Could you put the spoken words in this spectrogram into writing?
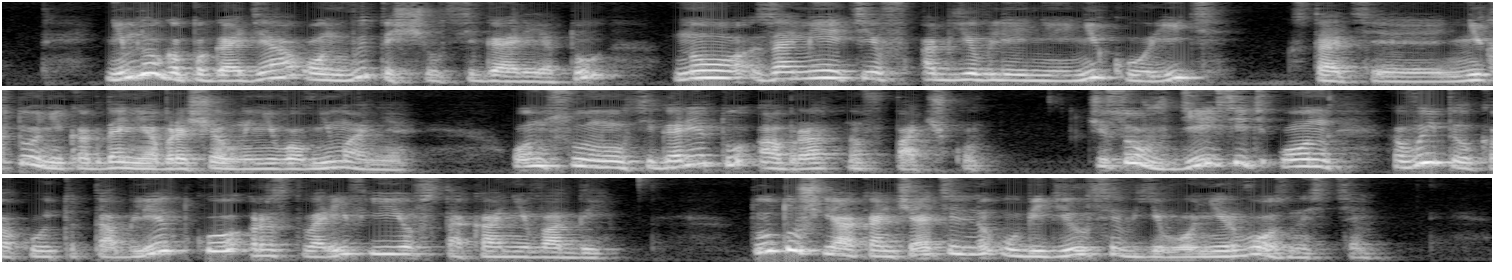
Немного погодя, он вытащил сигарету, но, заметив объявление «не курить», кстати, никто никогда не обращал на него внимания, он сунул сигарету обратно в пачку. Часов в десять он выпил какую-то таблетку, растворив ее в стакане воды. Тут уж я окончательно убедился в его нервозности.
